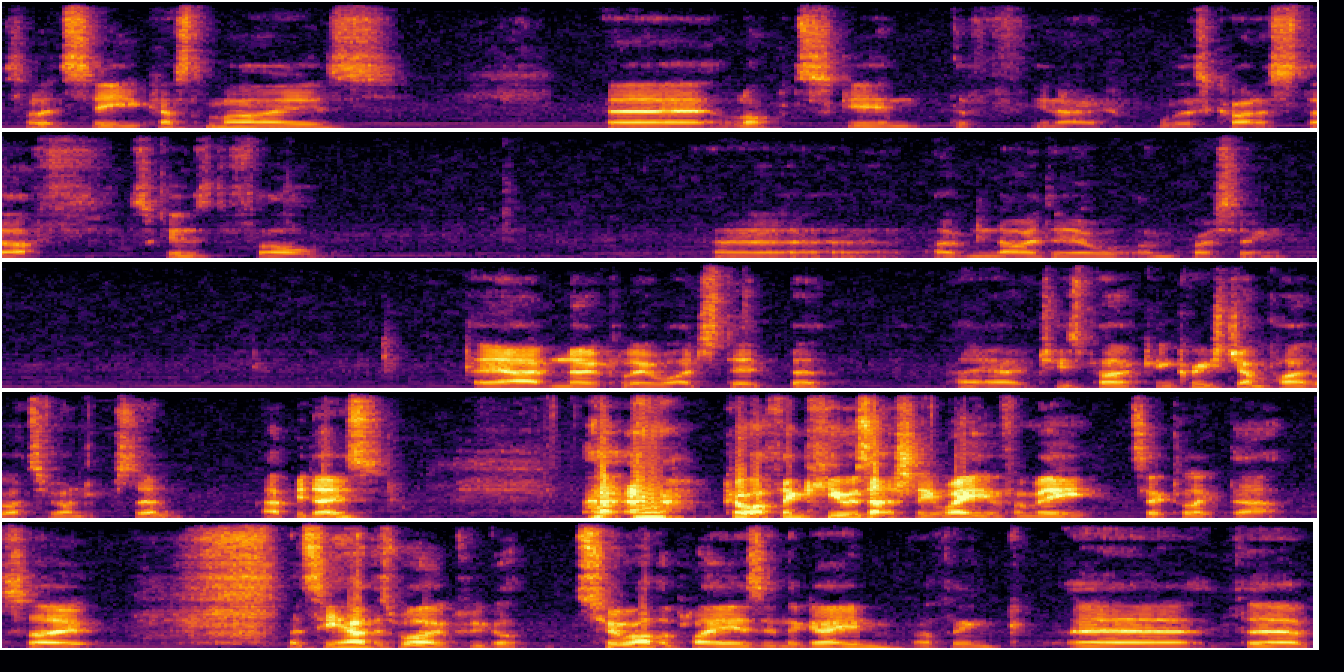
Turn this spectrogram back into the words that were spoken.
So let's see, customize, uh, locked skin, you know all this kind of stuff. Skins default. Uh, I have no idea what I'm pressing. Yeah, I have no clue what I just did, but uh, choose perk, increase jump height by 200%. Happy days. cool, I think he was actually waiting for me to click that. So let's see how this works. We've got two other players in the game. I think uh, the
